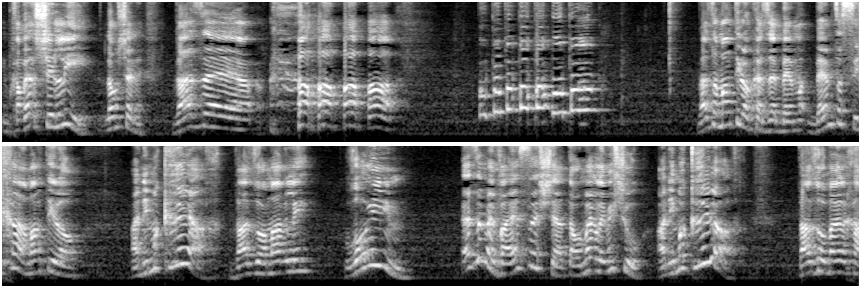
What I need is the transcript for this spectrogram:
עם חבר שלי, לא משנה. ואז... ואז אמרתי לו כזה, באמצע שיחה אמרתי לו, אני מקריח. ואז הוא אמר לי, רואים. איזה מבאס זה שאתה אומר למישהו, אני מקריח. ואז הוא אומר לך,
